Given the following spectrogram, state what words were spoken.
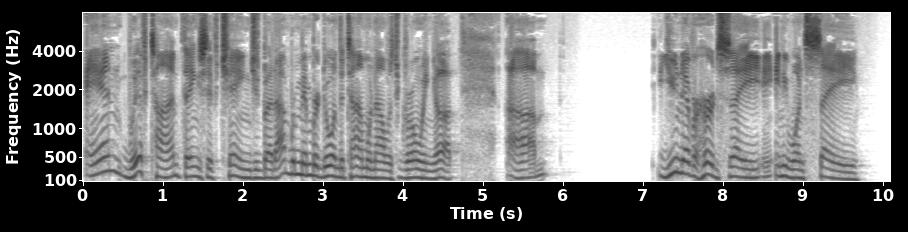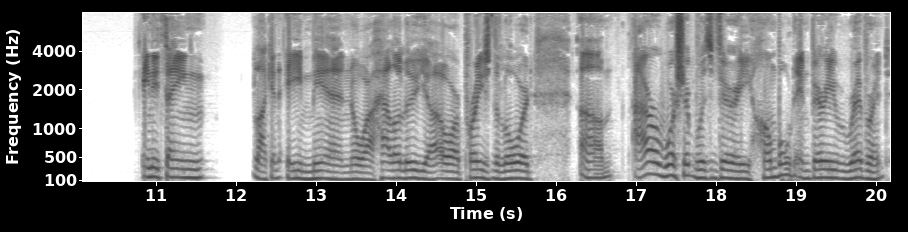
And with time, things have changed. But I remember during the time when I was growing up, um, you never heard say anyone say anything like an amen or a hallelujah or praise the Lord. Um, our worship was very humbled and very reverent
